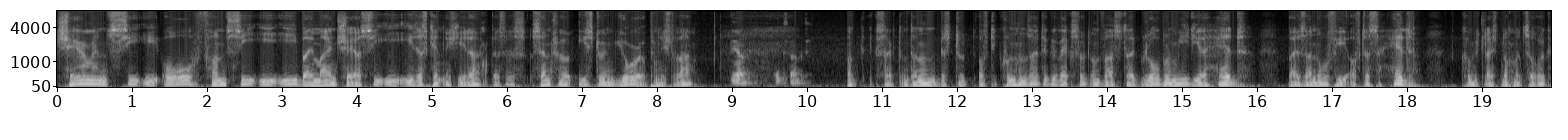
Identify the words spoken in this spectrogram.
Chairman CEO von CEE bei Mindshare. CEE, das kennt nicht jeder. Das ist Central Eastern Europe, nicht wahr? Ja, exakt. Und exakt. Und dann bist du auf die Kundenseite gewechselt und warst da Global Media Head bei Sanofi. Auf das Head komme ich gleich nochmal zurück.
